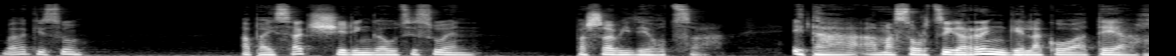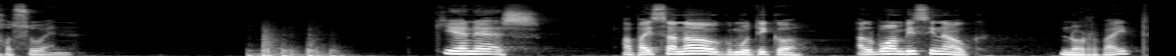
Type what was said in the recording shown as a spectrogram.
badakizu. Apaizak xirin gautzi zuen, pasabide hotza, eta amazortzigarren gelako atea jozuen. Kienez, apaiza nauk mutiko, alboan bizi nauk, norbait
